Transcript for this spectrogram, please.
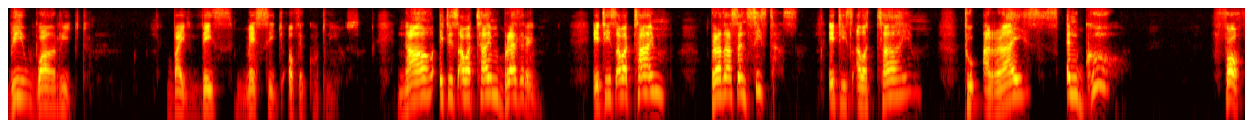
we were reached by this message of the good news. Now it is our time, brethren. It is our time, brothers and sisters. It is our time to arise and go forth.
